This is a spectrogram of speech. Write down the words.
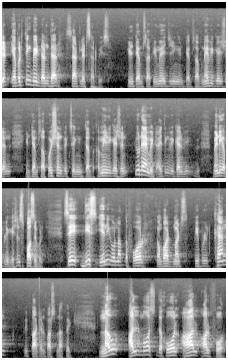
let everything be done there satellite service in terms of imaging, in terms of navigation, in terms of position fixing, in terms of communication, you name it. I think we can be many applications possible. Say this any one of the four compartments, people can be part and parcel of it. Now almost the whole, all, all four,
